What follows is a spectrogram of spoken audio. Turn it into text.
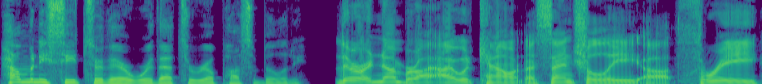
How many seats are there where that's a real possibility? There are a number. I, I would count essentially uh, three.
